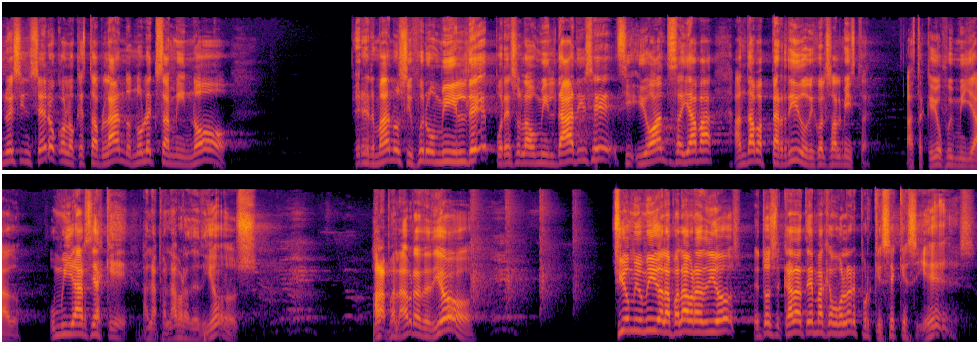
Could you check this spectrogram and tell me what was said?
no es sincero con lo que está hablando, no lo examinó. Pero hermano, si fuera humilde, por eso la humildad dice, si yo antes allá andaba perdido, dijo el salmista, hasta que yo fui humillado. ¿Humillarse a qué? A la palabra de Dios. A la palabra de Dios. Si yo me humillo a la palabra de Dios, entonces cada tema que voy a hablar, porque sé que sí es.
